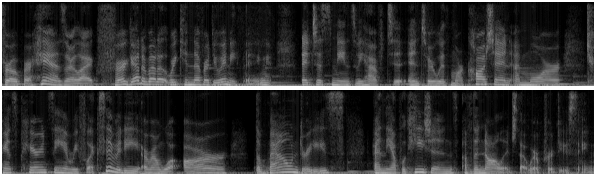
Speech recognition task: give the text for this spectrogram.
throw up our hands and are like, forget about it, we can never do anything. It just means we have to enter with more caution and more transparency and reflexivity around what are the boundaries and the applications of the knowledge that we're producing.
